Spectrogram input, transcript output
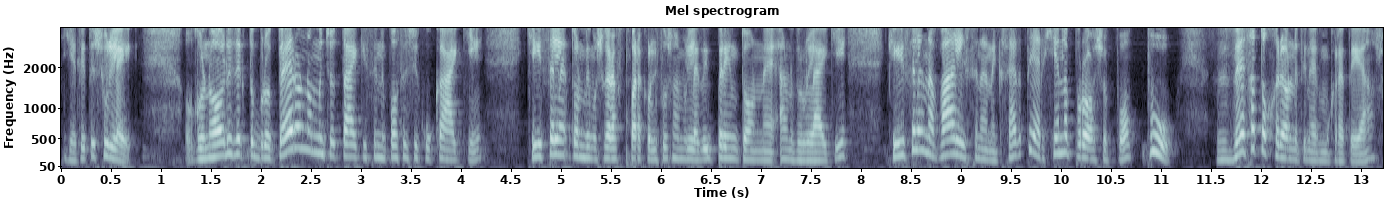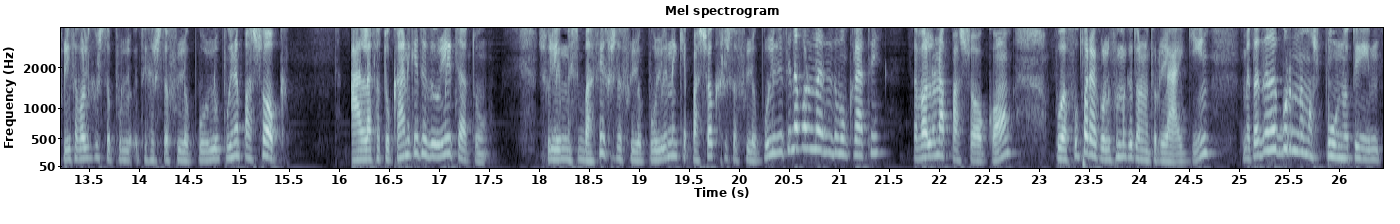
Γιατί τι σου λέει; Γνώριζε εκ των προτέρων ο Μητσοτάκη στην υπόθεση Κουκάκη και ήθελε, τον δημοσιογράφο που παρακολουθούσαν δηλαδή πριν τον ε, Ανδρουλάκη, και ήθελε να βάλει στην ανεξάρτητη αρχή ένα πρόσωπο που δεν θα το χρεώνει την Νέα Δημοκρατία. Σου λέει θα βάλει Χριστοπούλου- τη Χριστοφιλοπούλου που είναι Πασόκ. Αλλά θα του κάνει και τη δουλίτσα του. Σου λέει με συμπαθεί Χριστοφιλοπούλου, είναι και Πασόκ Χριστοφιλοπούλου, γιατί να βάλω ένα δημοκράτη; Θα βάλω ένα Πασόκο που αφού παρακολουθούμε και τον Ανδρουλάκη, μετά δεν θα μπορούν να μας πούν ότι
